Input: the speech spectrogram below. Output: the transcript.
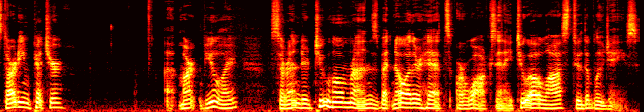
Starting pitcher uh, Mark Buehrle surrendered two home runs but no other hits or walks in a 2 0 loss to the Blue Jays.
